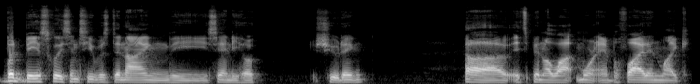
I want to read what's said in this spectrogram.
but basically since he was denying the Sandy Hook shooting, uh, it's been a lot more amplified and like,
